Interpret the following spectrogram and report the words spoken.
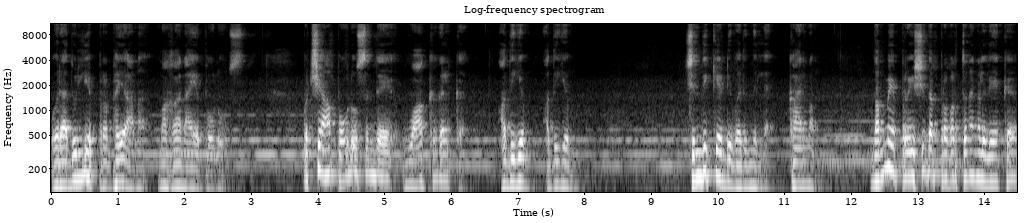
ഒരതുല്യ പ്രഭയാണ് മഹാനായ പൗലോസ്. പക്ഷെ ആ പൗലോസിന്റെ വാക്കുകൾക്ക് അധികം അധികം ചിന്തിക്കേണ്ടി വരുന്നില്ല. കാരണം നമ്മെ പ്രേക്ഷിത പ്രവർത്തനങ്ങളിലേക്ക്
